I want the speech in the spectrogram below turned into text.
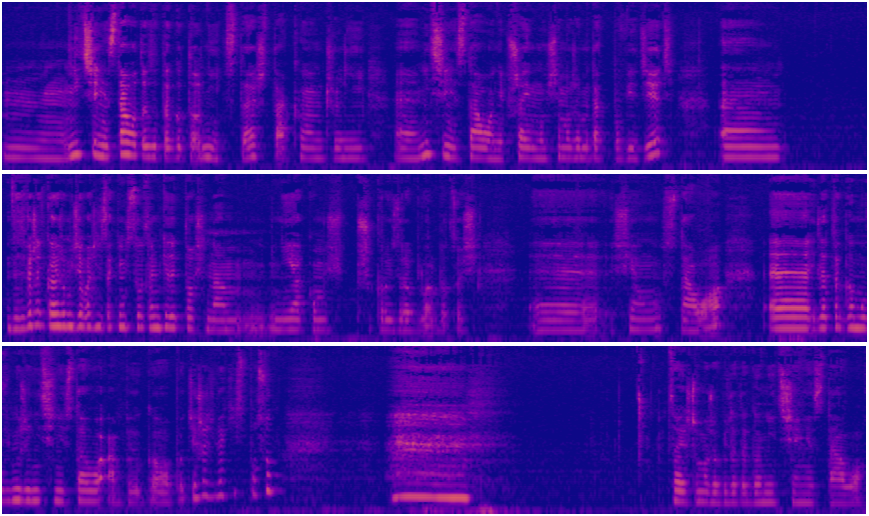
Mm, nic się nie stało, to jest do tego to nic też, tak? Czyli e, nic się nie stało, nie przejmuj się, możemy tak powiedzieć. E, zazwyczaj kojarzy mi się właśnie z takimi sytuacjami, kiedy ktoś nam nie jakąś przykrość zrobił albo coś e, się stało. I dlatego mówimy, że nic się nie stało, aby go pocieszyć w jakiś sposób. Co jeszcze może być do tego nic się nie stało?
